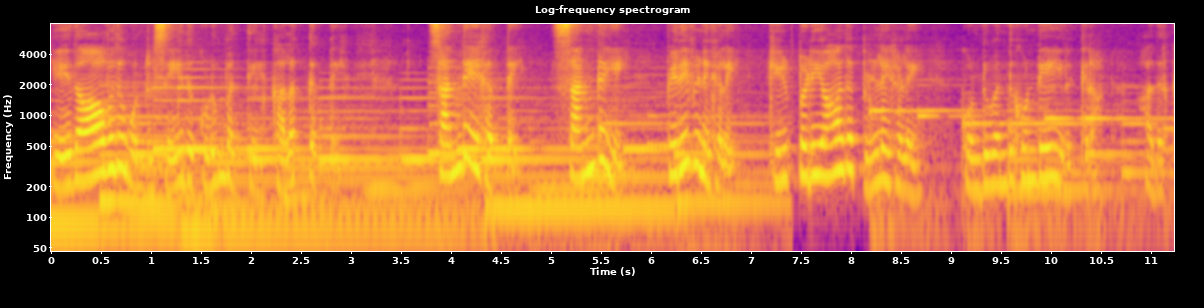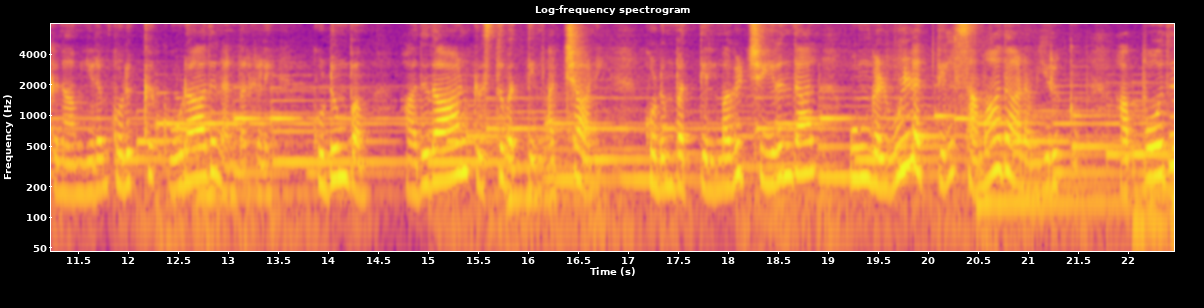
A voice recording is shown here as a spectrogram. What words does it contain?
ஏதாவது ஒன்று செய்து குடும்பத்தில் கலக்கத்தை சந்தேகத்தை சண்டையை பிரிவினைகளை கீழ்ப்படியாத பிள்ளைகளை கொண்டு வந்து கொண்டே இருக்கிறான். அதற்கு நாம் இடம் கொடுக்க கூடாது நண்பர்களே. குடும்பம் அதுதான் கிறிஸ்துவத்தின் அச்சாணி. குடும்பத்தில் மகிழ்ச்சி இருந்தால் உங்கள் உள்ளத்தில் சமாதானம் இருக்கும். அப்போது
